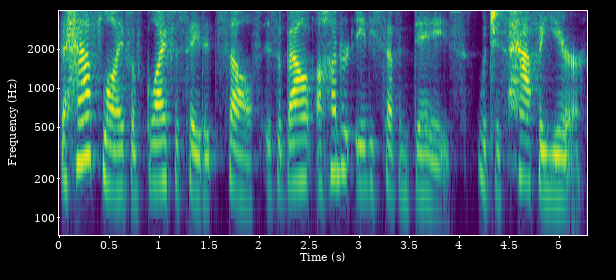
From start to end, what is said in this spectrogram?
The half life of glyphosate itself is about 187 days, which is half a year.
